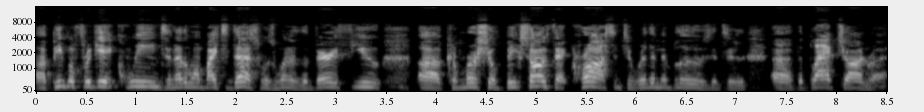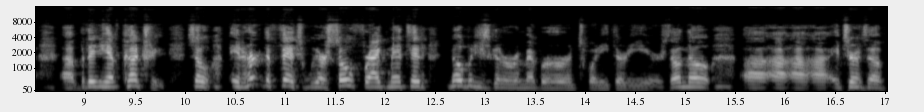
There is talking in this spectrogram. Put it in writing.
Uh, people forget Queens, Another One Bites Dust was one of the very few uh, commercial big songs that crossed into rhythm and blues, into uh, the black genre. Uh, but then you have country. So in her defense, we are so fragmented, nobody's going to remember her in 20, 30 years. They'll know uh, in terms of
